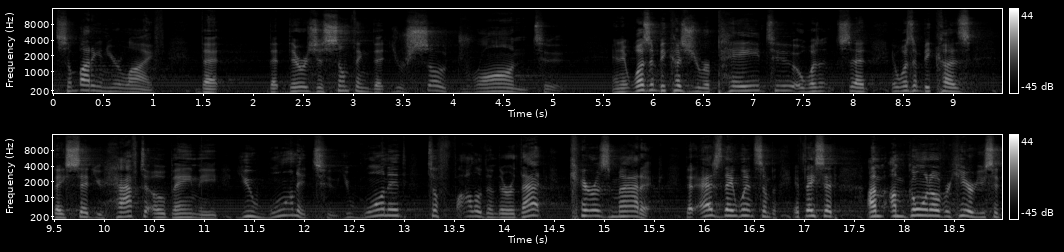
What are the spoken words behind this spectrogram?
Somebody in your life that, that there is just something that you're so drawn to. And it wasn't because you were paid to, it wasn't said, it wasn't because they said, You have to obey me. You wanted to. You wanted to follow them. They were that charismatic that as they went, some, if they said, I'm, I'm going over here, you said,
